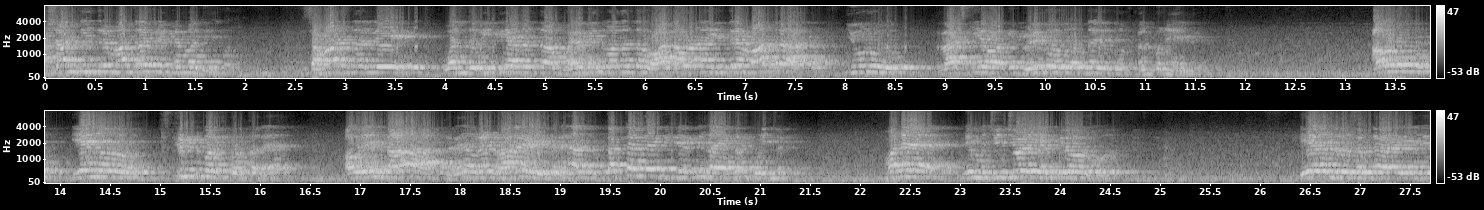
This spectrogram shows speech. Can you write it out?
ಅಶಾಂತಿ ಇದ್ರೆ ಮಾತ್ರ ಇವ್ರಿಗೆ ನೆಮ್ಮದಿ. ಸಮಾಜದಲ್ಲಿ ಒಂದು ರೀತಿಯಾದಂತಹ ಭಯಭೀತವಾದಂತಹ ವಾತಾವರಣ ಇದ್ರೆ ಮಾತ್ರ ಇವರು ರಾಜಕೀಯವಾಗಿ ಬೆಳಿಬಹುದು ಅಂತ ಒಂದು ಕಲ್ಪನೆ ಇದೆ. ಅವರು ಏನು ಸ್ಕ್ರಿಪ್ಟ್ ಬರ್ಕೊಡ್ತಾರೆ ಕೊಡ್ತಾರೆ? ಅವ್ರೇನ್ ತಾಳ ಹಾಕ್ತಾರೆ, ಅವ್ರೇನ್ ರಾಗ ಹೇಳ್ತಾರೆ, ಅದ್ರ ತಕ್ಕಂತೆ ಬಿಜೆಪಿ ನಾಯಕರು ಕುಣಿತಾರೆ. ಮೊನ್ನೆ ನಿಮ್ಮ ಚಿಂಚೋಳಿ ಎಂ ಪಿ ಅವರು, ಏನಂದ್ರು ಸರ್ಕಾರ ಇಲ್ಲಿ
